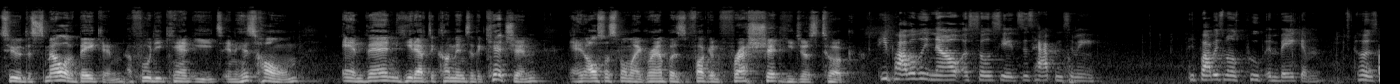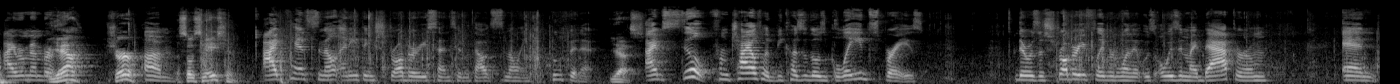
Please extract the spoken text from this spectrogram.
to the smell of bacon, a food he can't eat, in his home, and then he'd have to come into the kitchen and also smell my grandpa's fucking fresh shit he just took. he probably now associates. This happened to me. He probably smells poop and bacon because I remember. Yeah, sure. Um, Association. I can't smell anything strawberry scented without smelling poop in it. Yes. I'm still from childhood because of those Glade sprays. There was a strawberry flavored one that was always in my bathroom, and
